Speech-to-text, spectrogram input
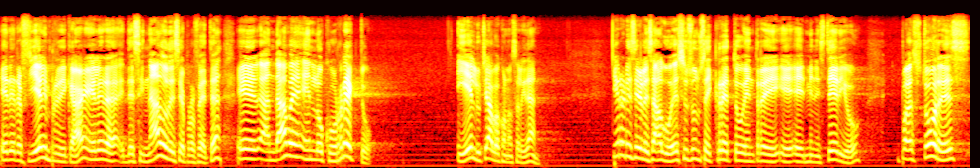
él era fiel en predicar, él era designado de ser profeta, él andaba en lo correcto y él luchaba con la soledad. Quiero decirles algo, eso es un secreto entre eh, el ministerio. Pastores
